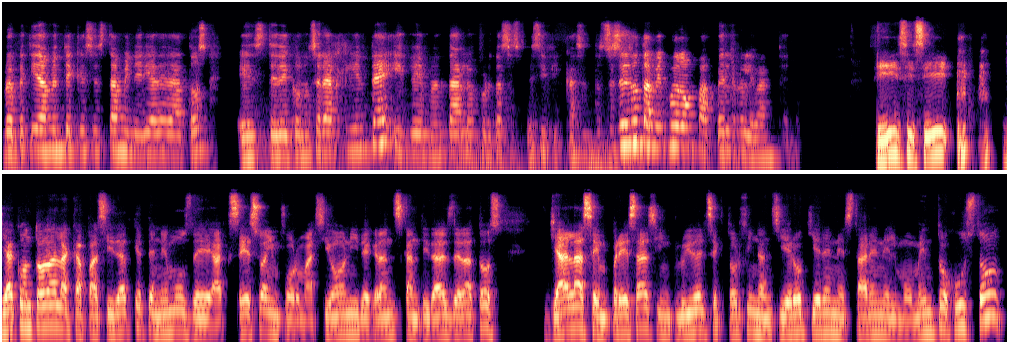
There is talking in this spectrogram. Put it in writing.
repetidamente, que es esta minería de datos, este, de conocer al cliente y de mandarle ofertas específicas. Entonces, eso también juega un papel relevante. Sí, sí, sí. Ya con toda la capacidad que tenemos de acceso a información y de grandes cantidades de datos, ya las empresas, incluido el sector financiero, quieren estar en el momento justo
